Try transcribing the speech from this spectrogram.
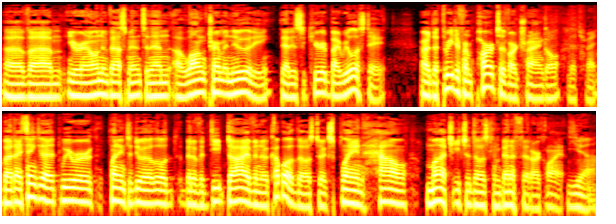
of um, your own investments and then a long-term annuity that is secured by real estate are the three different parts of our triangle. That's right. But I think that we were planning to do a little bit of a deep dive into a couple of those to explain how much each of those can benefit our clients. Yeah.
